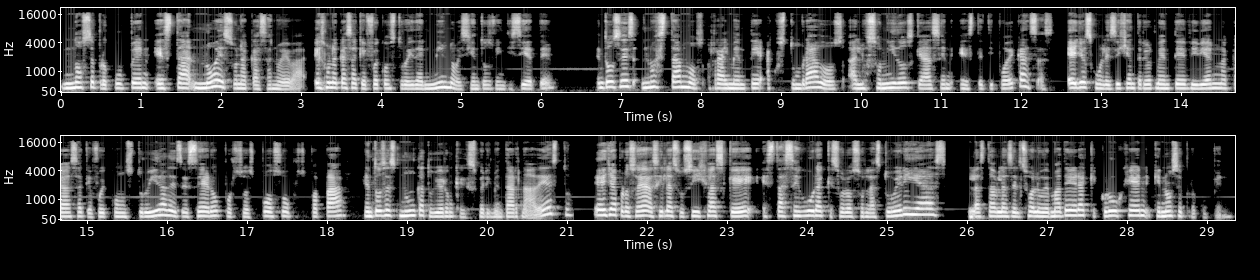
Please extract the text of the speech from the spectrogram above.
no se preocupen, esta no es una casa nueva, es una casa que fue construida en 1927 entonces, no estamos realmente acostumbrados a los sonidos que hacen este tipo de casas. Ellos, como les dije anteriormente, vivían en una casa que fue construida desde cero por su esposo o por su papá, entonces nunca tuvieron que experimentar nada de esto. Ella procede a decirle a sus hijas que está segura que solo son las tuberías, las tablas del suelo de madera que crujen, que no se preocupen,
